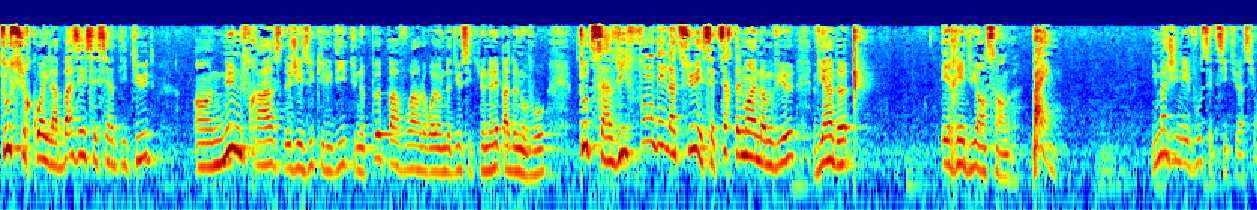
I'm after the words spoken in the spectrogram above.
tout sur quoi il a basé ses certitudes, en une phrase de Jésus qui lui dit, tu ne peux pas voir le royaume de Dieu si tu ne l'es pas de nouveau. Toute sa vie fondée là-dessus, et c'est certainement un homme vieux, vient de, et réduit en cendres. Bang! Imaginez-vous cette situation.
